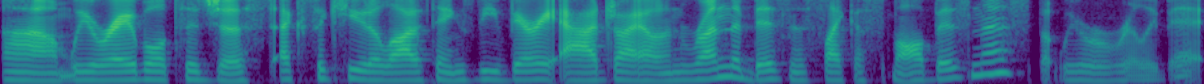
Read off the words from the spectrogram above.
Um, we were able to just execute a lot of things, be very agile, and run the business like a small business, but we were really big.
